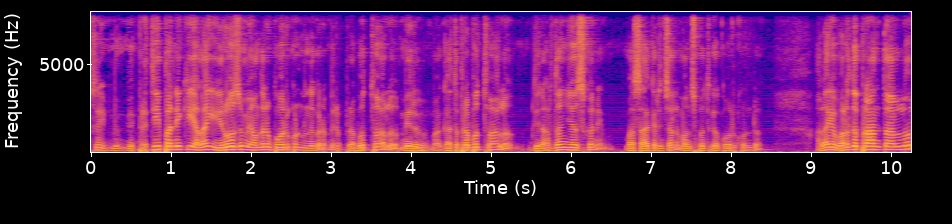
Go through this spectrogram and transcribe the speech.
సో ప్రతి పనికి అలాగే ఈరోజు మేము అందరం కోరుకుంటుంది కూడా మీరు ప్రభుత్వాలు మీరు మా గత ప్రభుత్వాలు దీన్ని అర్థం చేసుకొని మా సహకరించాలని మనస్ఫూర్తిగా కోరుకుంటూ అలాగే వరద ప్రాంతాల్లో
